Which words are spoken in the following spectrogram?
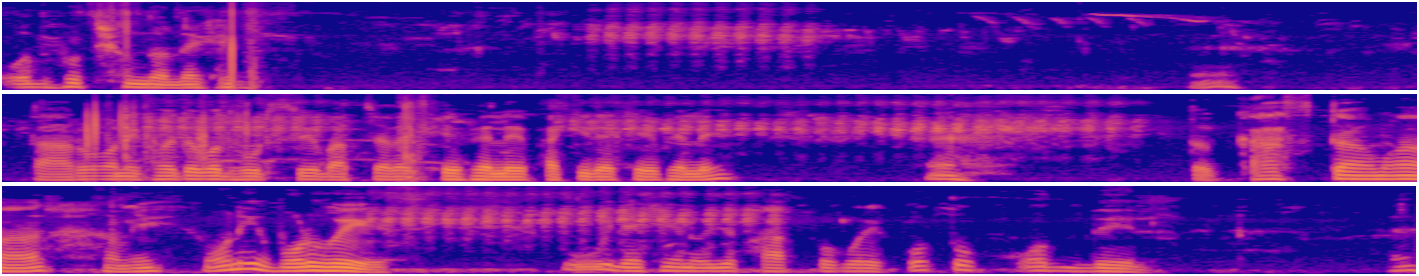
অদ্ভুত সুন্দর দেখেন। হ্যাঁ, তারও অনেক হয়তো বা ধরছে। বাচ্চারা খেয়ে ফেলে পাখিরা খেয়ে ফেলে। হ্যাঁ তো গাছটা আমার আমি অনেক বড় হয়ে গেছে। ওই দেখেন ওই যে ফাঁক পুকুরে কত কদবেল। হ্যাঁ?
